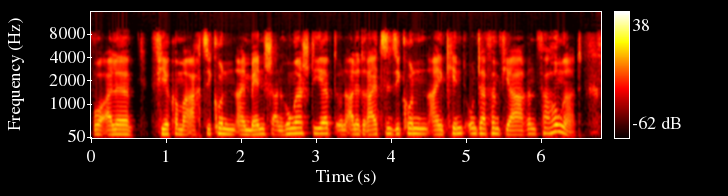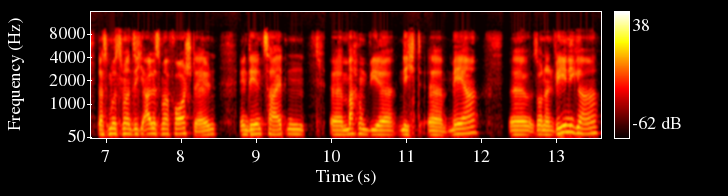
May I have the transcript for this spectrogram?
wo alle 4,8 Sekunden ein Mensch an Hunger stirbt und alle 13 Sekunden ein Kind unter fünf Jahren verhungert. Das muss man sich alles mal vorstellen. In den Zeiten äh, machen wir nicht äh, mehr, äh, sondern weniger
